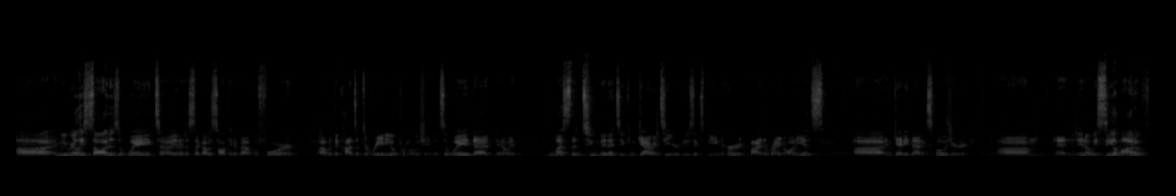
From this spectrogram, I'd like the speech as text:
Uh, and we really saw it as a way to, you know, just like I was talking about before uh, with the concept of radio promotion. It's a way that, you know, in less than two minutes, you can guarantee your music's being heard by the right audience uh, and getting that exposure. Um, and you know, we see a lot of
